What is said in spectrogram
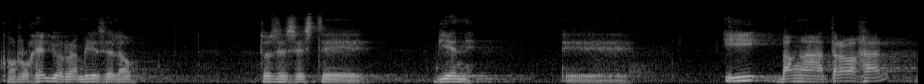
con Rogelio Ramírez de la O. Entonces, este viene eh, y van a trabajar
